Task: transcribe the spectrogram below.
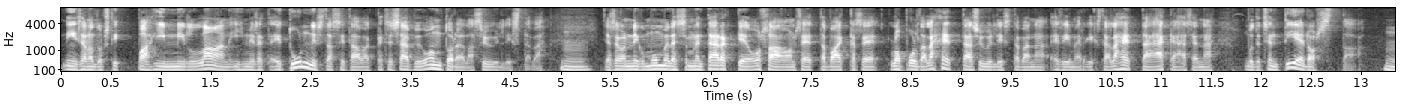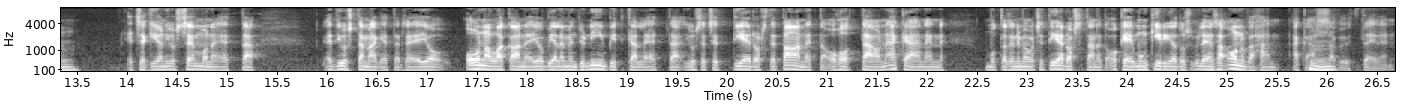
niin sanotusti pahimmillaan ihmiset ei tunnista sitä, vaikka se sävy on todella syyllistävä. Mm. Ja se on niin kuin mun mielestä semmoinen tärkeä osa on se, että vaikka se lopulta lähettää syyllistävänä esimerkiksi tai lähettää äkäisenä, mutta että sen tiedostaa. Mm. Että sekin on just semmoinen, että, että just tämäkin, että se ei ole, Oonallakaan ei ole vielä menty niin pitkälle, että just että se tiedostetaan, että oho, tämä on äkäinen, mutta se nimenomaan että se tiedostetaan, että okei, mun kirjoitus yleensä on vähän äkässävyytteinen. Mm.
